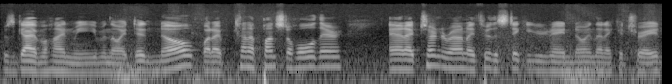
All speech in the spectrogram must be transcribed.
There's a guy behind me, even though I didn't know, but I kind of punched a hole there, and I turned around, and I threw the sticky grenade, knowing that I could trade.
